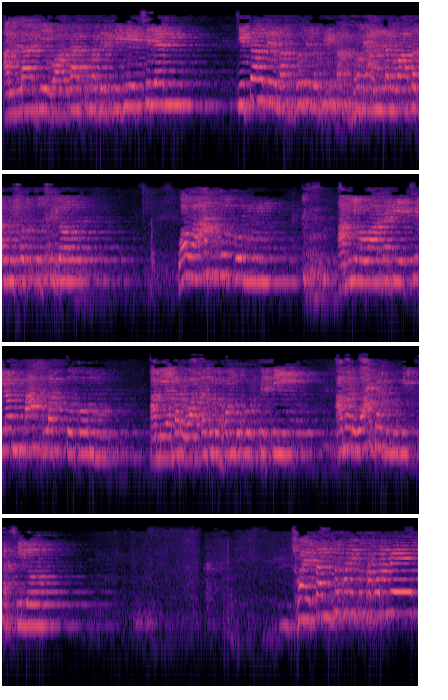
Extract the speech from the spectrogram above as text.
আল্লাহ যে ওয়াদা তোমাদেরকে দিয়েছিলেন? কিতাবের মাধ্যমে নদীর মাধ্যমে আল্লাহর ওয়াদাগুলি সত্য ছিল। আমিও ওয়াদা দিয়েছিলাম কম আমি আমার ওয়াদাগুলো ভঙ্গ করতেছি। আমার ওয়াদাগুলো মিথ্যা ছিল। শয়তান যখন কথা বলবে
